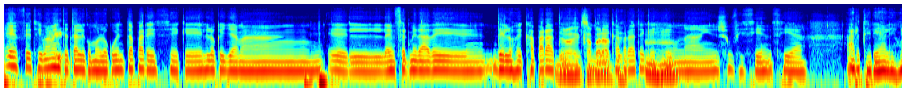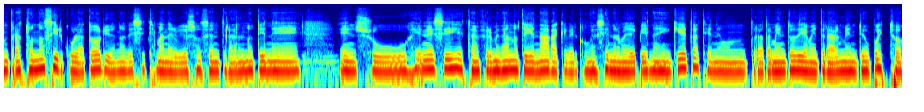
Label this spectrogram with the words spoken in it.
Efectivamente, tal y como lo cuenta, parece que es lo que llaman la enfermedad de, los escaparates. De los escaparates. que es una insuficiencia arterial, es un trastorno circulatorio, no del sistema nervioso central, no tiene en su génesis, esta enfermedad no tiene nada que ver con el síndrome de piernas inquietas, tiene un tratamiento diametralmente opuesto.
